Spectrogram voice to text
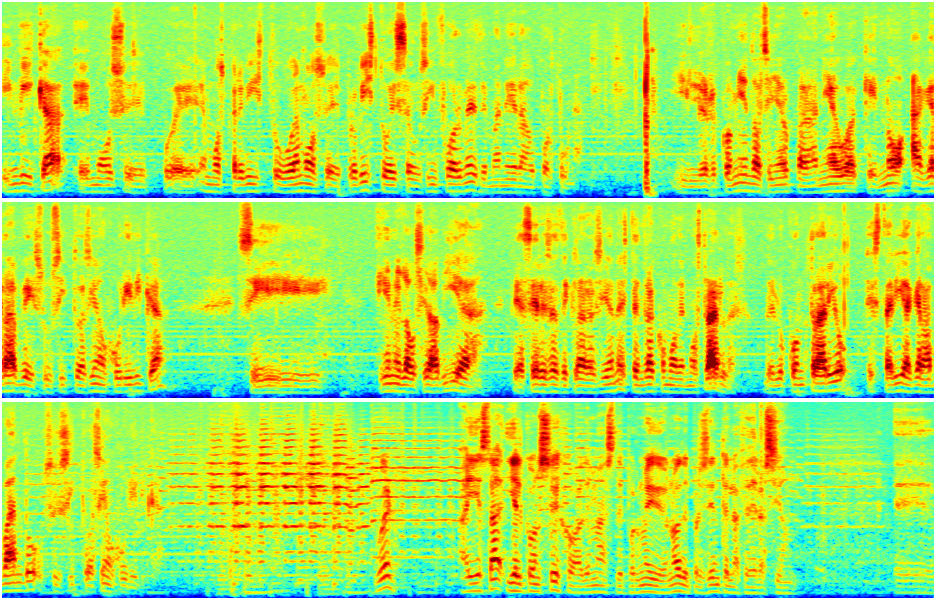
indica, hemos, pues, hemos previsto o hemos provisto esos informes de manera oportuna y le recomiendo al señor Paniagua que no agrave su situación jurídica. Si tiene la osadía de hacer esas declaraciones, tendrá como demostrarlas. De lo contrario, estaría agravando su situación jurídica. Bueno, ahí está. Y el consejo, además, de por medio ¿no? del presidente de la federación. Eh,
